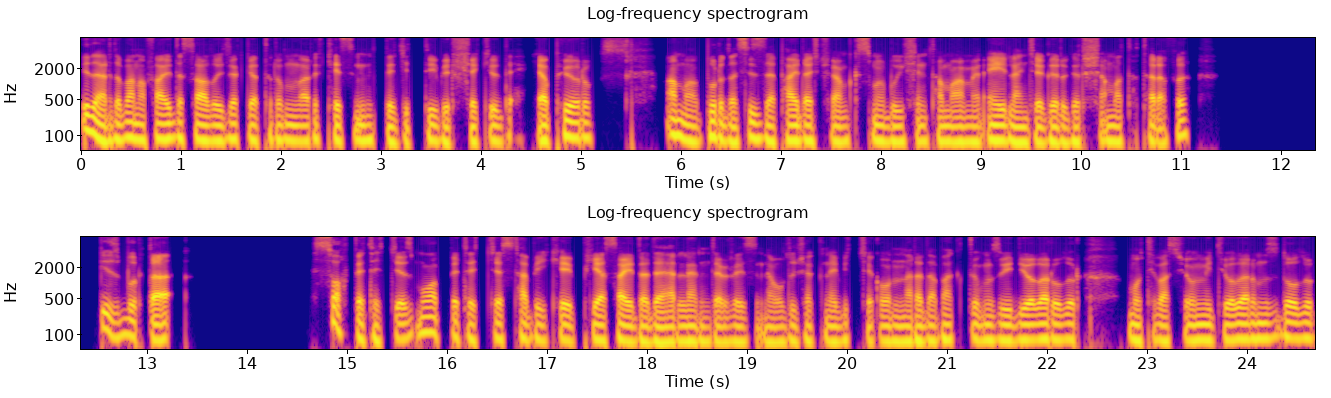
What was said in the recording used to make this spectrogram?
İleride bana fayda sağlayacak yatırımları kesinlikle ciddi bir şekilde yapıyorum. Ama burada sizle paylaşacağım kısmı bu işin tamamen eğlence gırgır şamata tarafı. Biz burada sohbet edeceğiz, muhabbet edeceğiz. Tabii ki piyasayı da değerlendiririz. Ne olacak, ne bitecek onlara da baktığımız videolar olur. Motivasyon videolarımız da olur,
